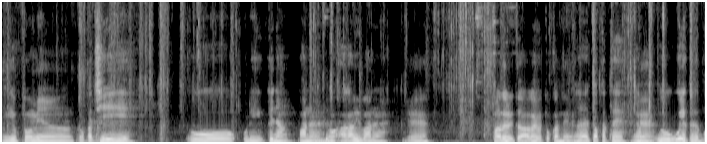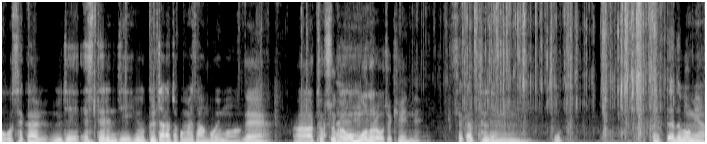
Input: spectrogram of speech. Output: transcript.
여기 보면 똑같이 요 우리 그냥 바늘 요 아가미 바늘 예. 바늘 일단 아가미가 똑같네요. 네, 똑같아. 요, 네. 요 위에 거 보고 색깔 이제 에스텔인지 요 글자가 조금 해서 안 보이면 네. 아, 특수 가공 네. 모노라고 적혀 있네. 색깔 틀려. 음. 뜯어보면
